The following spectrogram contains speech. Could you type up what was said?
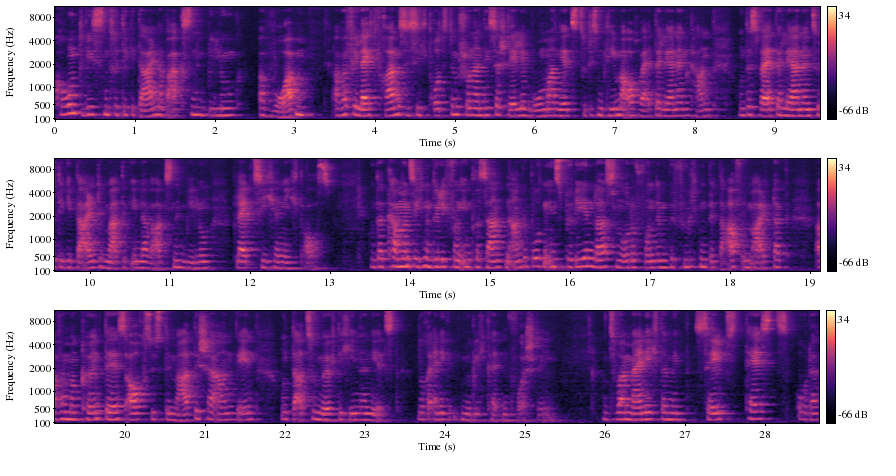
Grundwissen zur digitalen Erwachsenenbildung erworben. Aber vielleicht fragen Sie sich trotzdem schon an dieser Stelle, wo man jetzt zu diesem Thema auch weiterlernen kann. Und das Weiterlernen zur digitalen Thematik in der Erwachsenenbildung bleibt sicher nicht aus. Und da kann man sich natürlich von interessanten Angeboten inspirieren lassen oder von dem gefühlten Bedarf im Alltag aber man könnte es auch systematischer angehen und dazu möchte ich Ihnen jetzt noch einige Möglichkeiten vorstellen. Und zwar meine ich damit Selbsttests oder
